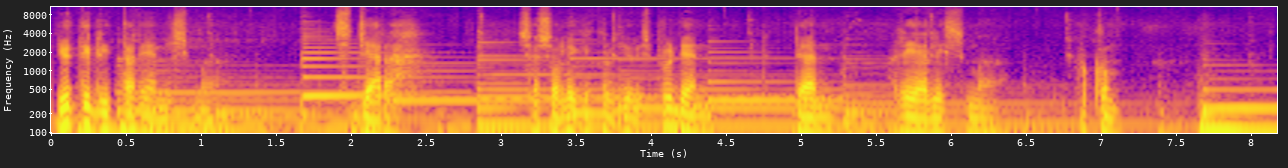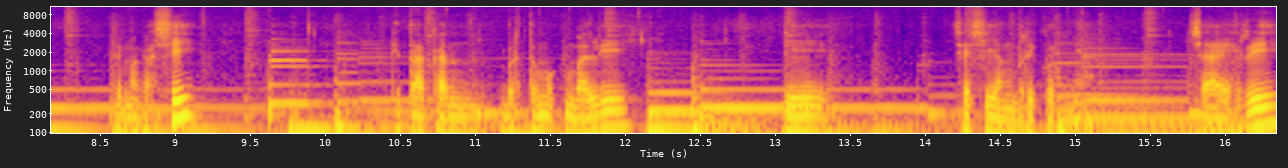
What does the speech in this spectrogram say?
utilitarianisme, sejarah, sociological jurisprudence, dan realisme hukum. Terima kasih. kita akan bertemu kembali di sesi yang berikutnya. Saya akhiri.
